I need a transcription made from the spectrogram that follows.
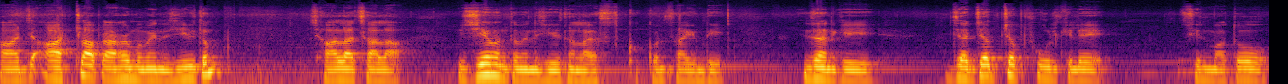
ఆ జ- అట్లా ప్రారంభమైన జీవితం చాలా చాలా విజయవంతమైన జీవితంలాగా కొనసాగింది. నిజానికి జజబ్ జబ్ ఫూల్ కిలే సినిమాతో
